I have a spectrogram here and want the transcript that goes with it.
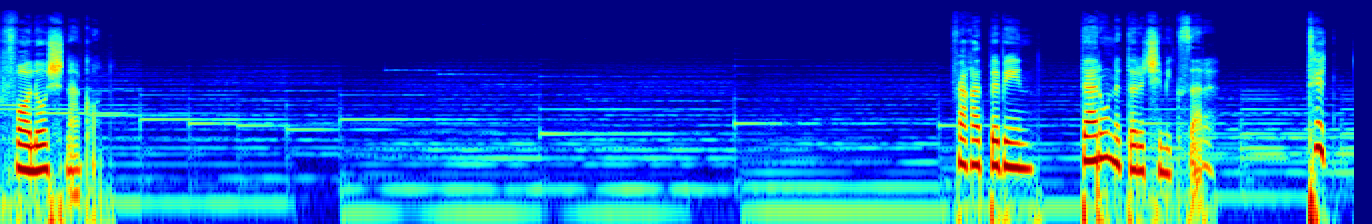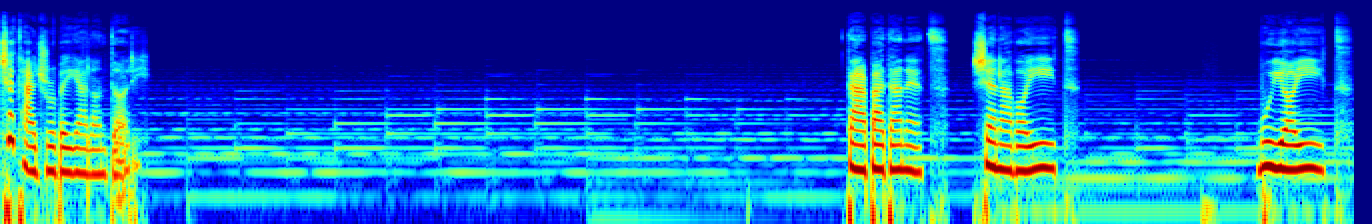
فالوش نکن. فقط ببین درونت داره چی میگذره. چه تجربه ای الان داری؟ در بدنت شنواییت بویاییت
